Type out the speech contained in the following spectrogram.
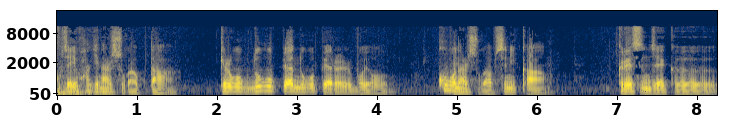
도저히 확인할 수가 없다. 결국 누구 뼈 누구 뼈를 모여 구분할 수가 없으니까 그래서 이제 그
